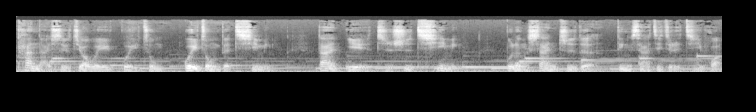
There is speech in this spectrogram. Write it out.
看来是较为贵重贵重的器皿，但也只是器皿，不能擅自的定下自己的计划。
